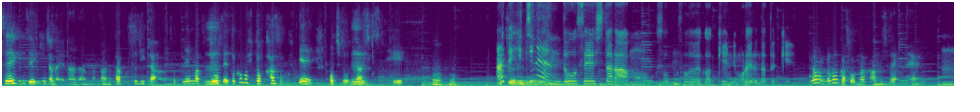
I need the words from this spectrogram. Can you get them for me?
税税金じゃないななんだあのタックスリターン。年末調整とかも一家族でもちろん出すし、うんうんあれって1年同棲したらもうそうん。それが権利もらえるんだったっけ？なんかなんかそんな感じだよね。うん。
